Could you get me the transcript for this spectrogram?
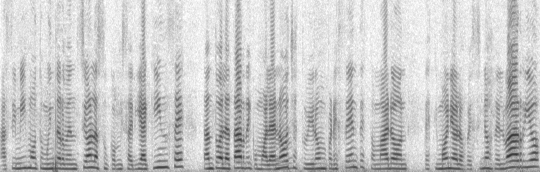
Asimismo, tomó intervención la subcomisaría 15, tanto a la tarde como a la noche estuvieron presentes, tomaron testimonio a los vecinos del barrio.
